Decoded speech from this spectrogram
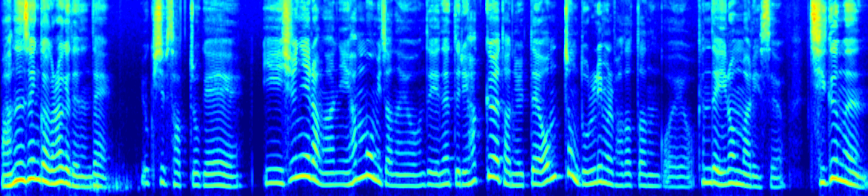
많은 생각을 하게 되는데 64쪽에 이 슌이랑 안이 한 몸이잖아요. 근데 얘네들이 학교에 다닐 때 엄청 놀림을 받았다는 거예요. 근데 이런 말이 있어요. 지금은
